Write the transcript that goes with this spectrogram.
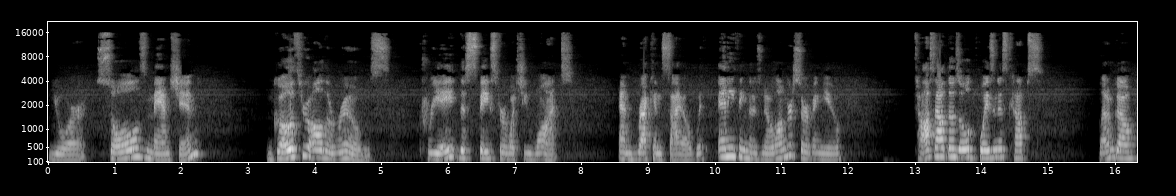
your soul's mansion, go through all the rooms, create the space for what you want, and reconcile with anything that is no longer serving you. Toss out those old poisonous cups, let them go,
